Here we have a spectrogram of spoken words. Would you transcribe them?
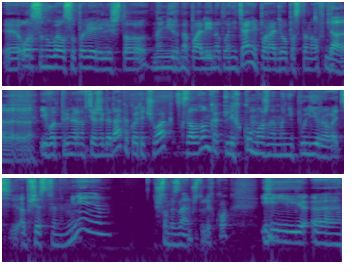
э, Орсону Уэллсу поверили, что на мир напали инопланетяне по радиопостановке. Да, да, да. И вот примерно в те же года какой-то чувак сказал о том, как легко можно манипулировать общественным мнением, что мы знаем, что легко. И э,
